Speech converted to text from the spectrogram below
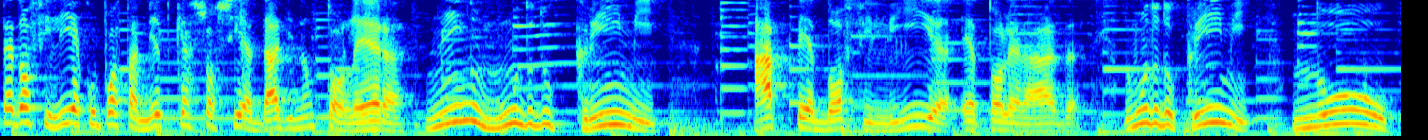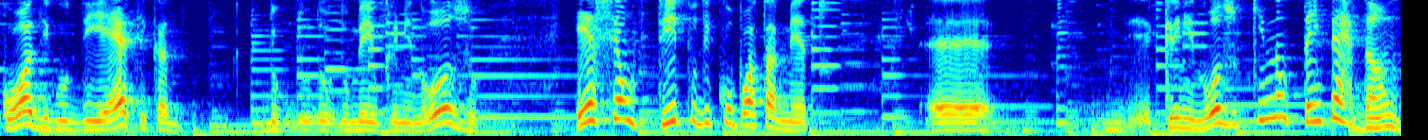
Pedofilia é comportamento que a sociedade não tolera. Nem no mundo do crime a pedofilia é tolerada. No mundo do crime, no código de ética do, do, do meio criminoso, esse é um tipo de comportamento é, criminoso que não tem perdão.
